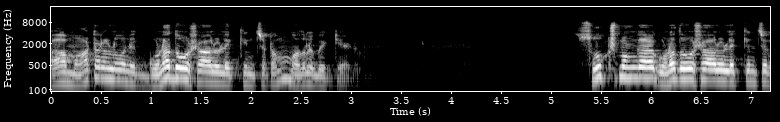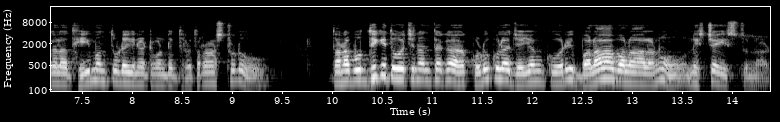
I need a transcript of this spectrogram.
ఆ మాటలలోని గుణదోషాలు లెక్కించటం మొదలుపెట్టాడు. సూక్ష్మంగా గుణదోషాలు లెక్కించగల ధీమంతుడైనటువంటి ధృతరాష్ట్రుడు తన బుద్ధికి తోచినంతగా కొడుకుల జయం కోరి బలాబలాలను నిశ్చయిస్తున్నాడు.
